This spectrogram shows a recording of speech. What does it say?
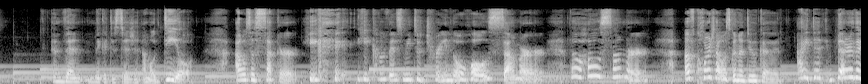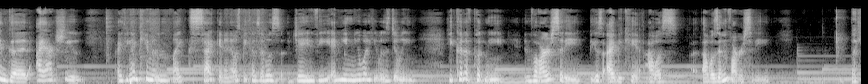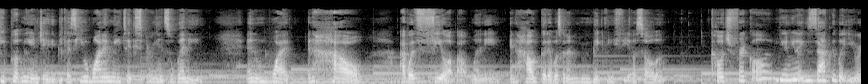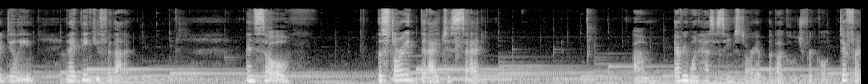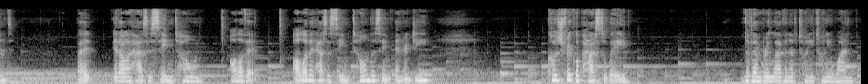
and then make a decision. I'm a deal. I was a sucker. He he convinced me to train the whole summer. The whole summer. Of course I was going to do good. I did better than good. I actually I think I came in like second and it was because it was JV and he knew what he was doing. He could have put me in varsity because I became I was I was in varsity. But he put me in JV because he wanted me to experience winning and what and how I would feel about winning and how good it was going to make me feel. So Coach Frickel, you knew exactly what you were doing and I thank you for that. And so the story that I just said, um, everyone has the same story about Coach Frickel, different, but it all has the same tone. All of it. All of it has the same tone, the same energy. Coach Frickel passed away November 11 of 2021.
